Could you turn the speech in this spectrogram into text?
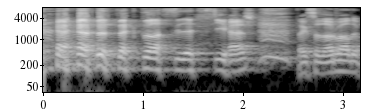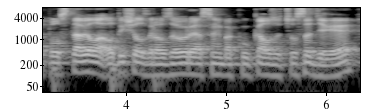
tak to asi nestíhaš. Tak sa normálne postavil a odišiel z rozhovoru, ja som iba kúkal, že čo sa deje.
